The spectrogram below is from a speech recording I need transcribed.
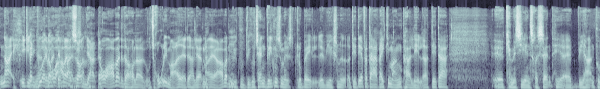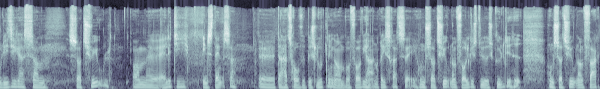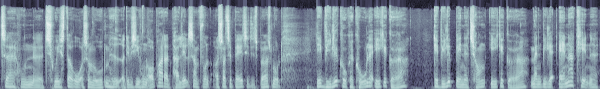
Nej, ikke men længere. Men du har dog dem, arbejdet så, som... Jeg har dog arbejdet, der holder utrolig meget af det, har lært meget af arbejde. Mm. Vi, kunne, vi kunne tage en hvilken som helst global øh, virksomhed, og det er derfor, der er rigtig mange paralleller. Det, der øh, kan man sige er interessant her, at vi har en politiker, som så tvivl om øh, alle de instanser, øh, der har truffet beslutninger om, hvorfor vi har en rigsretssag. Hun så tvivl om folkestyrets gyldighed. Hun så tvivl om fakta. Hun øh, twister ord som åbenhed, og det vil sige, hun opretter et parallelsamfund. Og så tilbage til dit spørgsmål. Det ville Coca-Cola ikke gøre. Det ville Benetton ikke gøre. Man ville anerkende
